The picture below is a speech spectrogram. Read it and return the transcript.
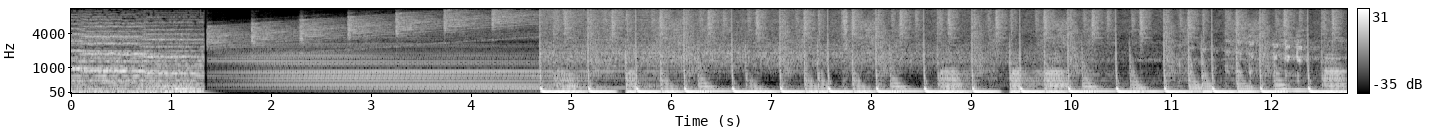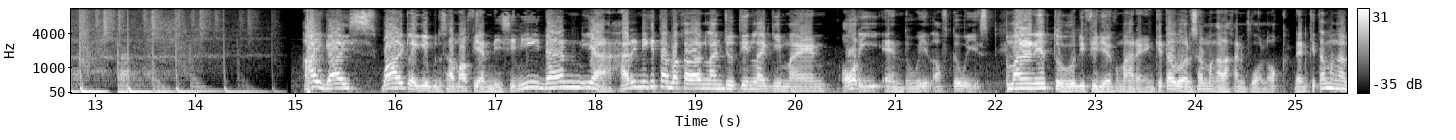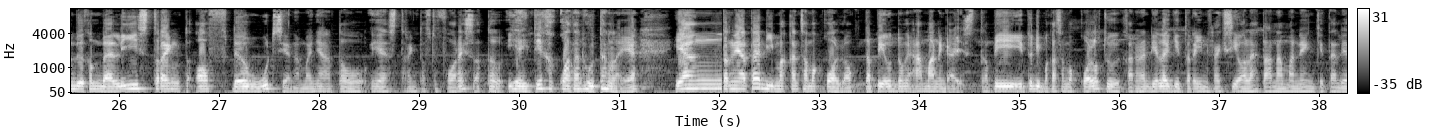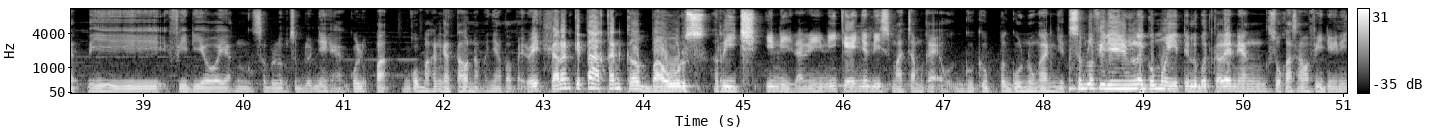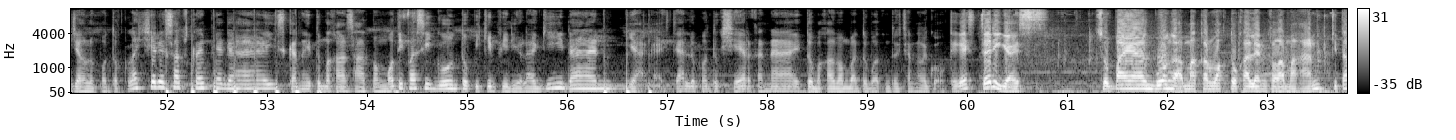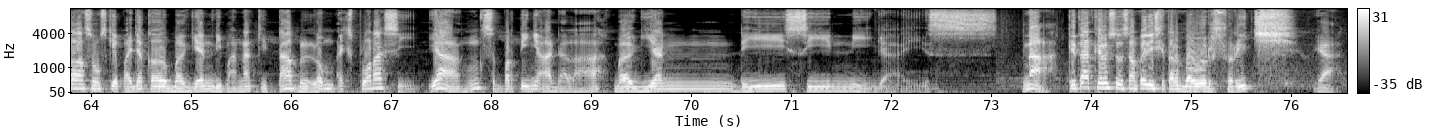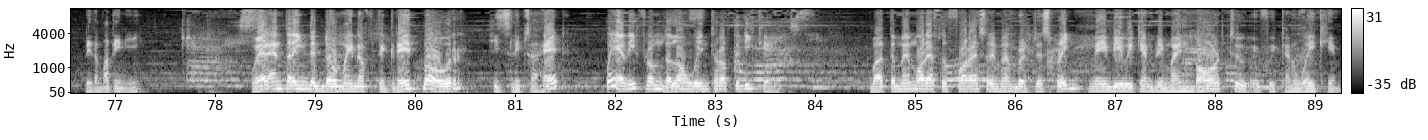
Hai guys, balik lagi bersama Vian di sini dan ya hari ini kita bakalan lanjutin lagi main Ori and the Will of the Wisp. Kemarin itu di video kemarin kita barusan mengalahkan Quolok dan kita mengambil kembali Strength of the Woods ya namanya atau ya Strength of the Forest atau ya intinya kekuatan hutan lah ya yang ternyata dimakan sama Quolok tapi untungnya aman guys. Tapi itu dimakan sama Quolok juga karena dia lagi terinfeksi oleh tanaman yang kita lihat di video yang sebelum-sebelumnya ya. Gue lupa, gue bahkan nggak tahu namanya apa by the way. Sekarang kita akan ke Baur's Reach ini dan ini kayaknya di semacam kayak pegunungan gitu. Sebelum video ini mulai, gue mau ingetin buat kalian yang suka sama video ini jangan lupa untuk like, share, dan subscribe ya guys karena itu bakal sangat memotivasi gue untuk bikin video lagi dan ya guys jangan lupa untuk share karena itu bakal membantu buat untuk channel gue. Oke guys, jadi guys supaya gua nggak makan waktu kalian kelamaan, kita langsung skip aja ke bagian di mana kita belum eksplorasi. Yang sepertinya adalah bagian di sini, guys. Nah, kita akhirnya sudah sampai di sekitar Baur's Reach. Ya, di tempat ini. We're entering the domain of the Great Boar. He sleeps ahead, weary from the long winter of the decade. But the memory of the forest remembers the spring. Maybe we can remind Baur too if we can wake him.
